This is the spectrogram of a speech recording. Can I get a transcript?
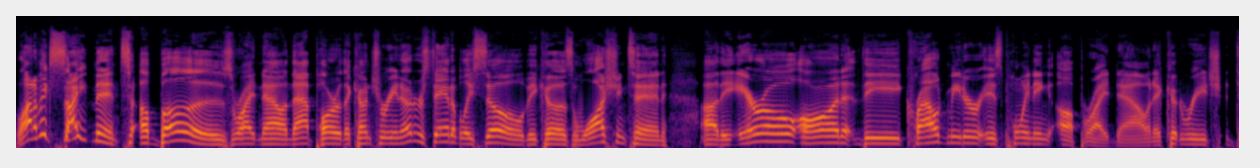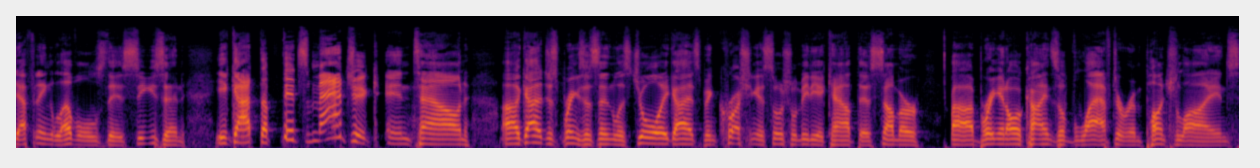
A lot of excitement, a buzz right now in that part of the country, and understandably so because Washington, uh, the arrow on the crowd meter is pointing up right now, and it could reach deafening levels this season. You got the Fitz Magic in town. A uh, guy that just brings us endless joy. Guy that's been crushing his social media account this summer uh, bringing all kinds of laughter and punchlines.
